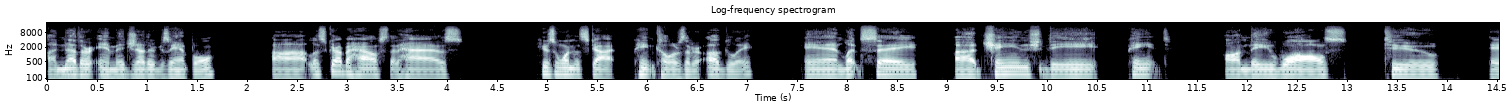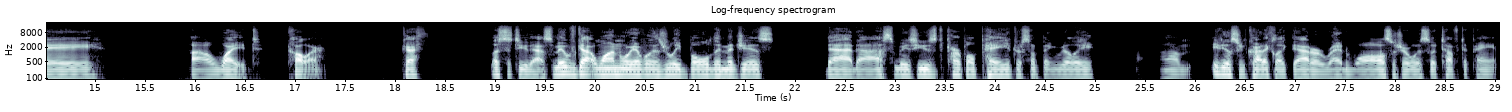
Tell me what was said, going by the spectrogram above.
another image, another example. Uh, let's grab a house that has, here's one that's got paint colors that are ugly and let's say uh, change the paint on the walls to a, a white color. Okay. Let's just do that. So maybe we've got one where we have one of those really bold images that uh, somebody's used purple paint or something really um, idiosyncratic like that, or red walls, which are always so tough to paint.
